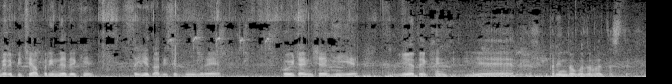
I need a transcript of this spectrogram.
मेरे पीछे आप परिंदे देखें। सही है दादी से घूम रहे हैं। कोई टेंशन नहीं है। ये देखें जी ये परिंदों को ज़बरदस्त देखें।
